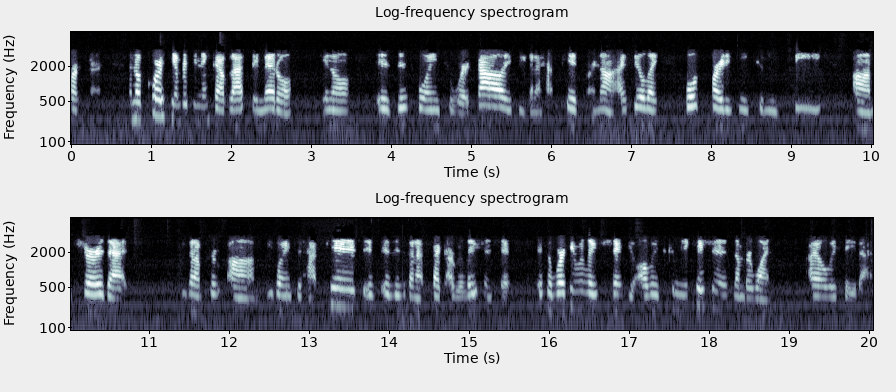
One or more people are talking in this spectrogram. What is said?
partner. And of course, siempre tienen que hablar primero, you know, is this going to work out? If you're gonna have kids or not? I feel like both parties need to be um, sure that you're gonna um, you're going to have kids. Is, if it's gonna affect our relationship. It's a working relationship. You always communication is number one. I always say that.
